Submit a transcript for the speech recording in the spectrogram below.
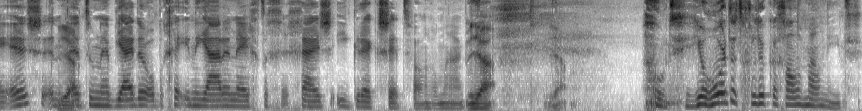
I S. En, ja. en toen heb jij er op, in de jaren negentig Gijs YZ van gemaakt. Ja, ja. Goed, je hoort het gelukkig allemaal niet.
